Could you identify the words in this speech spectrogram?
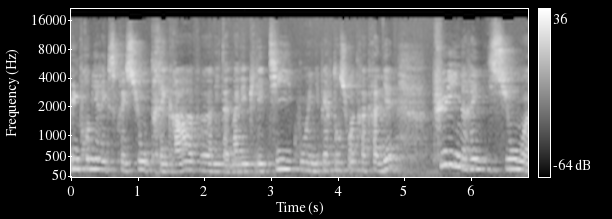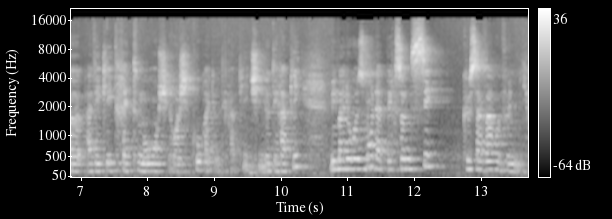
une première expression très grave, un état de mal épileptique ou une hypertension intracrânienne, puis une rémission euh, avec les traitements chirurgicaux, radiothérapie, chimiothérapie, mais malheureusement la personne sait que ça va revenir.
